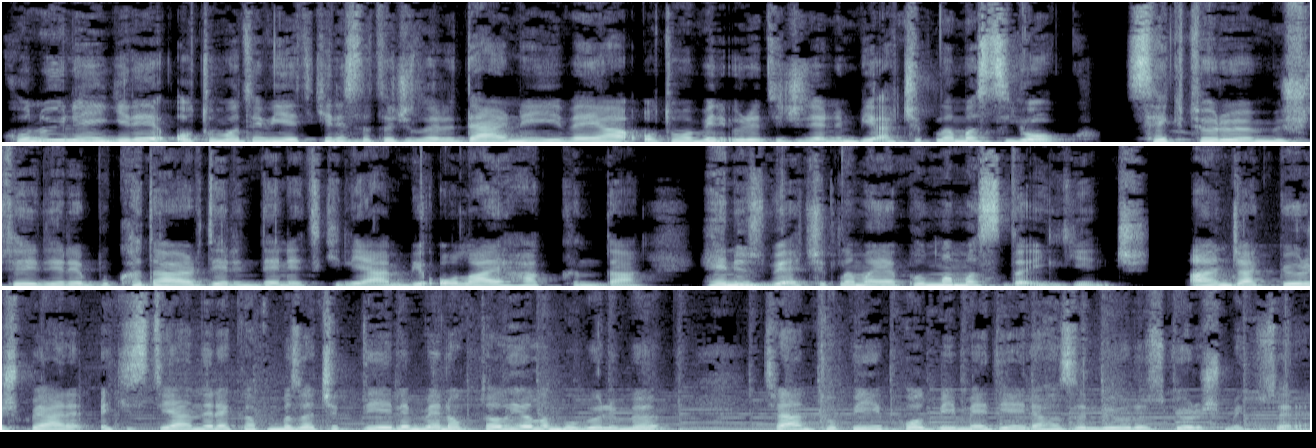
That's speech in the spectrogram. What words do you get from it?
Konuyla ilgili Otomotiv Yetkili Satıcıları Derneği veya otomobil üreticilerinin bir açıklaması yok. Sektörü, müşterileri bu kadar derinden etkileyen bir olay hakkında henüz bir açıklama yapılmaması da ilginç. Ancak görüş beyan etmek isteyenlere kapımız açık diyelim ve noktalayalım bu bölümü. Trend Topi'yi Podbi Medya ile hazırlıyoruz. Görüşmek üzere.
